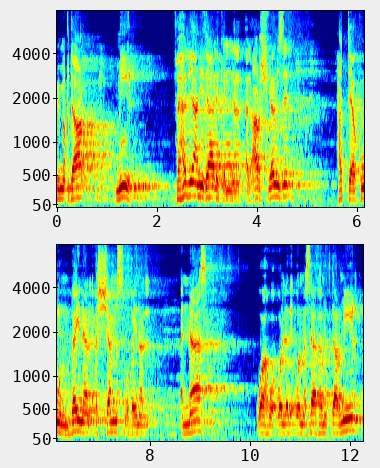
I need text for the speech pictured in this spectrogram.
بمقدار ميل. فهل يعني ذلك أن العرش ينزل حتى يكون بين الشمس وبين الناس وهو والذي والمسافة مقدار ميل؟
